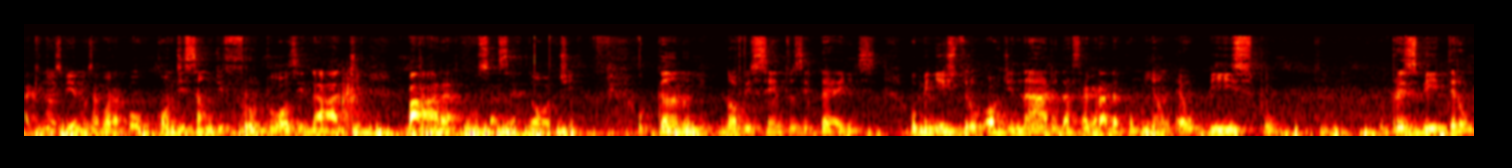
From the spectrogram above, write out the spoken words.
aqui nós vimos agora há pouco, condição de frutuosidade para o sacerdote. O cânone 910, o ministro ordinário da Sagrada Comunhão é o bispo, o presbítero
